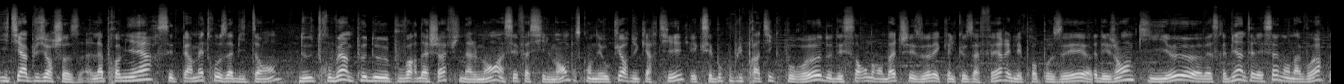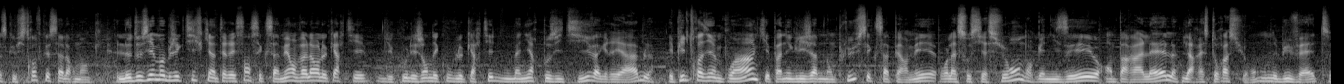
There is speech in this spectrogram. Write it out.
il tient à plusieurs choses. La première, c'est de permettre aux habitants de trouver un peu de pouvoir d'achat finalement, assez facilement, parce qu'on est au cœur du quartier et que c'est beaucoup plus pratique pour eux de descendre en bas de chez eux avec quelques affaires et de les proposer à des gens qui, eux, bah, seraient bien intéressés d'en avoir parce qu'il se trouve que ça leur manque. Le deuxième objectif qui est intéressant, c'est que ça met en valeur le quartier. Du coup, les gens découvrent le quartier d'une manière positive, agréable. Et puis le troisième point, qui n'est pas négligeable non plus, c'est que ça permet pour l'association d'organiser en parallèle la restauration, des buvettes,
